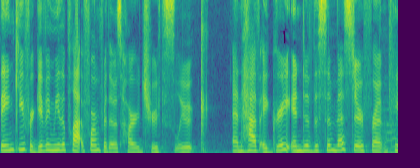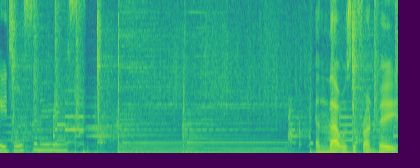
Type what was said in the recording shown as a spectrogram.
Thank you for giving me the platform for those hard truths, Luke. And have a great end of the semester, front page listeners. And that was the front page.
